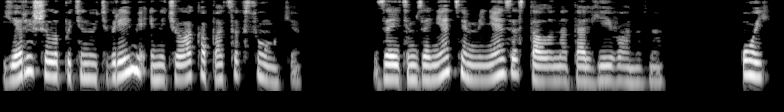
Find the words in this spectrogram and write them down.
Я решила потянуть время и начала копаться в сумке. За этим занятием меня и застала Наталья Ивановна. «Ой!»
